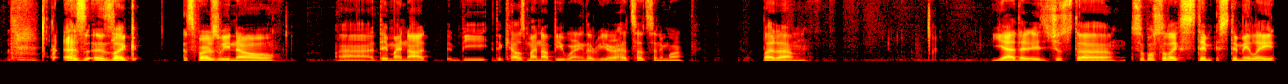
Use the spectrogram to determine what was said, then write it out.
as as like as far as we know uh they might not be the cows might not be wearing their VR headsets anymore. But um yeah there is just uh supposed to like stim- stimulate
